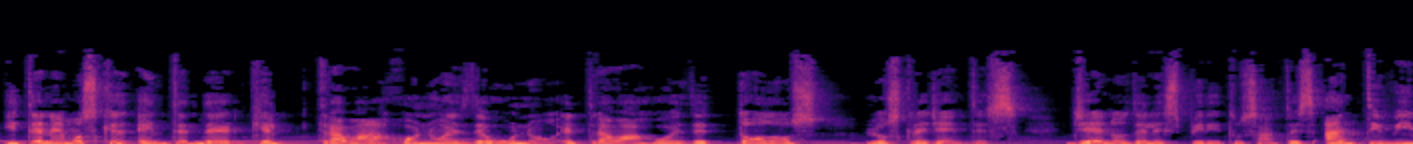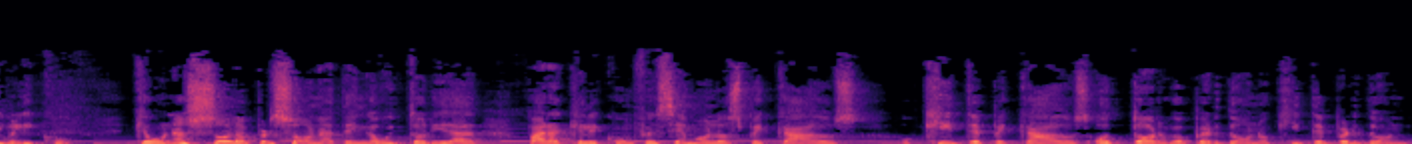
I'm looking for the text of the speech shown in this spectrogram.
Y tenemos que entender que el trabajo no es de uno, el trabajo es de todos los creyentes llenos del Espíritu Santo. Es antibíblico que una sola persona tenga autoridad para que le confesemos los pecados o quite pecados, otorgue perdón o quite perdón,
